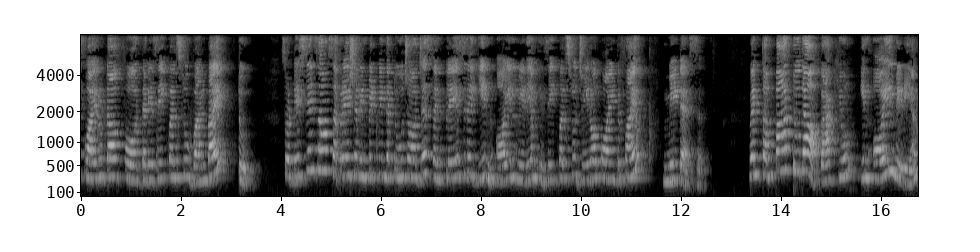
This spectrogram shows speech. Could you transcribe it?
square root of 4 that is equals to 1 by 2. So distance of separation in between the two charges when placed in oil medium is equals to 0.5 meters. When compared to the vacuum in oil medium,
